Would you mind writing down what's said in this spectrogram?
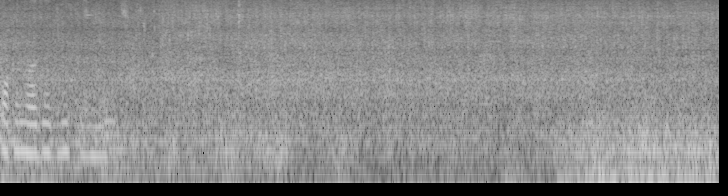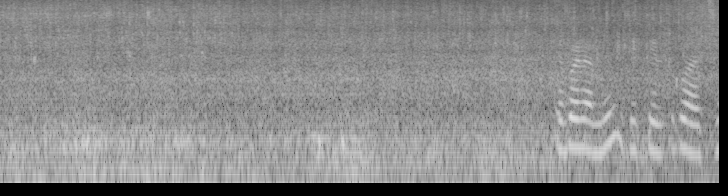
পটল ভাজাগুলো নিয়েছি এবার আমি যে তেলটুকু আছে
